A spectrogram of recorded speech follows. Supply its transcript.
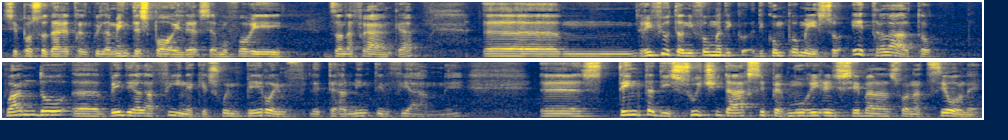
si possono dare tranquillamente spoiler, siamo fuori zona franca, ehm, rifiuta ogni forma di, di compromesso e tra l'altro quando eh, vede alla fine che il suo impero è inf- letteralmente in fiamme, eh, tenta di suicidarsi per morire insieme alla sua nazione.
